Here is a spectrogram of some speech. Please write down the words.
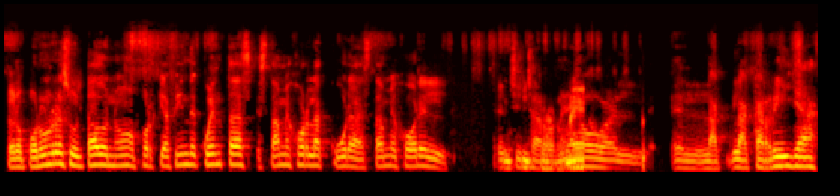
pero por un resultado no, porque a fin de cuentas está mejor la cura, está mejor el, el chicharroneo, el- el- la, la carrilla.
